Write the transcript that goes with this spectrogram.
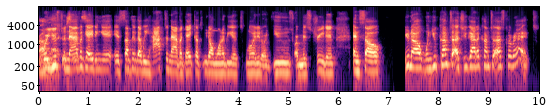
we're used to navigating it. It's something that we have to navigate because we don't want to be exploited or used or mistreated. And so, you know, when you come to us, you got to come to us correct.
